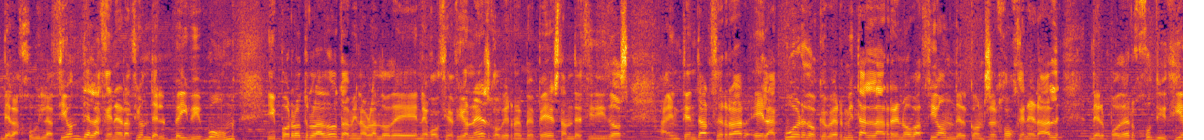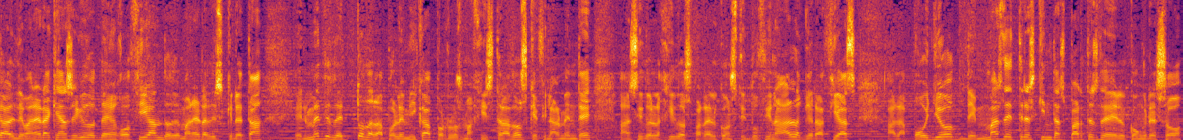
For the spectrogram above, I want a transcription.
de la jubilación de la generación del baby boom. Y por otro lado, también hablando de negociaciones, Gobierno y PP están decididos a intentar cerrar el acuerdo que permita la renovación del Consejo General del Poder Judicial, de manera que han seguido negociando de manera discreta en medio de toda la polémica por los magistrados que finalmente han sido elegidos para el Constitucional gracias al apoyo de más de tres quintas partes del Congreso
